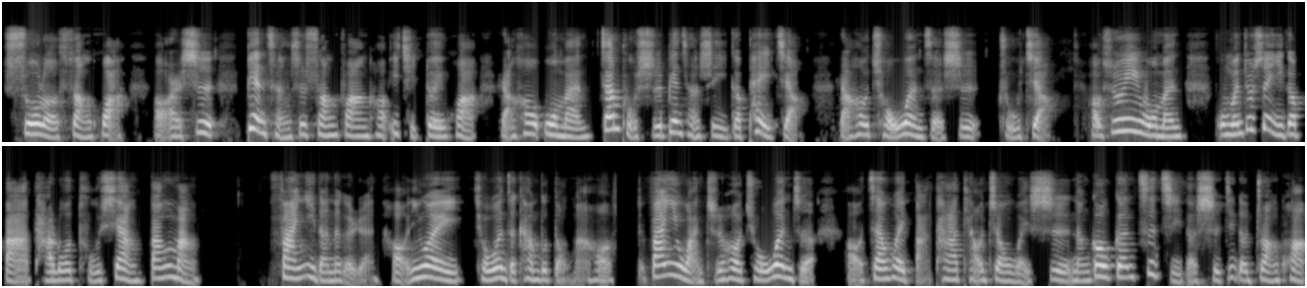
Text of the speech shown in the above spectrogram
说了算话哦，而是变成是双方哈一起对话，然后我们占卜师变成是一个配角，然后求问者是主角。好，所以我们我们就是一个把塔罗图像帮忙翻译的那个人。好，因为求问者看不懂嘛，哈。翻译完之后，求问者哦将会把它调整为是能够跟自己的实际的状况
